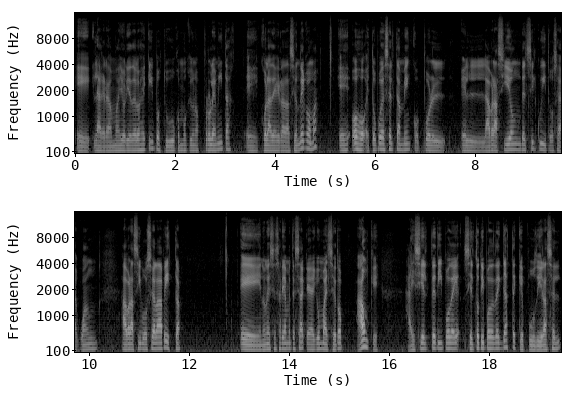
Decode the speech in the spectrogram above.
eh, la gran mayoría de los equipos tuvo como que unos problemitas eh, con la degradación de goma. Eh, ojo, esto puede ser también por la abrasión del circuito. O sea, cuán abrasivo sea la pista. no necesariamente sea que haya un mal setup. Aunque hay cierto tipo de, cierto tipo de desgaste que pudiera ser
